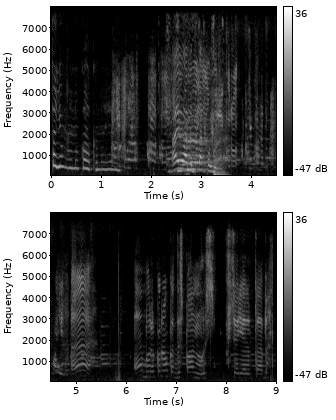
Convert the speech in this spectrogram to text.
Та йому, ну як, ну як. Ай, ладно, так поїду. Е, е, боже, коровка де спавнилась. Все, є до тебе.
